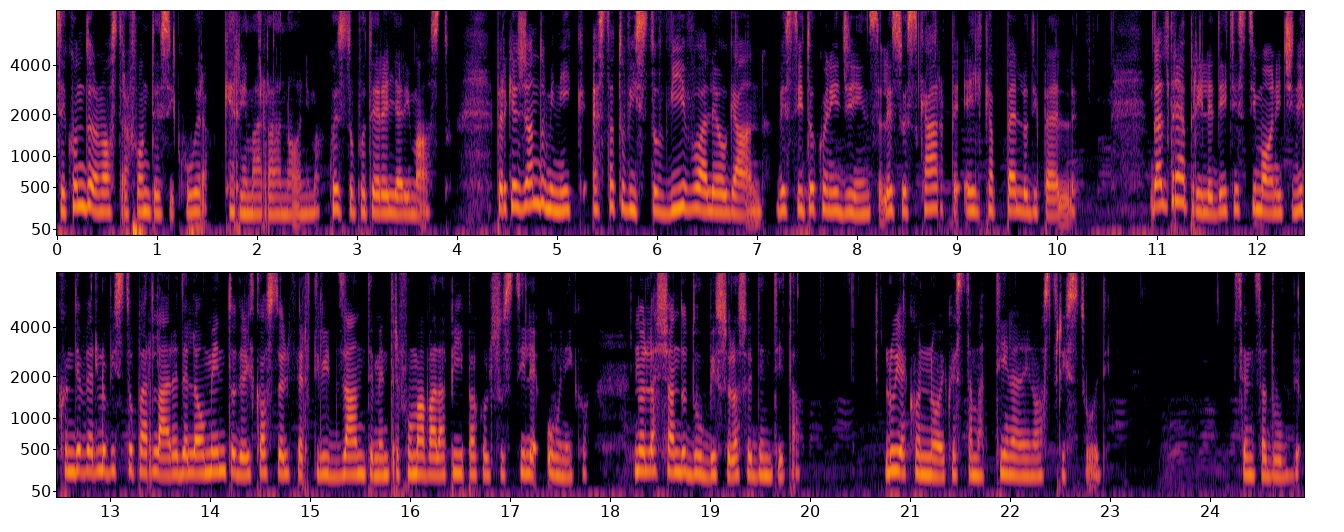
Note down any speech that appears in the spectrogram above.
Secondo la nostra fonte sicura, che rimarrà anonima, questo potere gli è rimasto, perché Jean-Dominique è stato visto vivo a Leogan, vestito con i jeans, le sue scarpe e il cappello di pelle. Dal 3 aprile dei testimoni ci dicono di averlo visto parlare dell'aumento del costo del fertilizzante mentre fumava la pipa col suo stile unico, non lasciando dubbi sulla sua identità. Lui è con noi questa mattina nei nostri studi. Senza dubbio,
